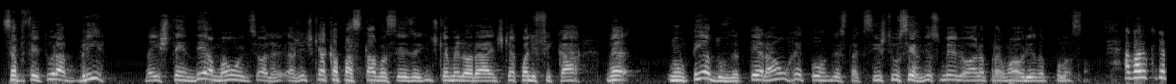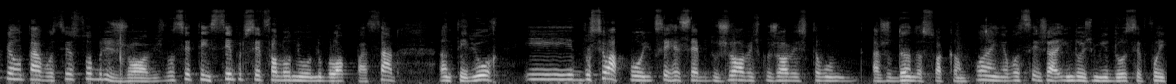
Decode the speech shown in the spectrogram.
se a prefeitura abrir né, estender a mão e dizer, olha, a gente quer capacitar vocês, a gente quer melhorar, a gente quer qualificar, né? não tenha dúvida, terá um retorno desse taxista e o serviço melhora para a maioria da população. Agora eu queria perguntar a você sobre jovens. Você tem sempre, você falou no, no bloco passado, anterior, e do seu apoio que você recebe dos jovens, que os jovens estão ajudando a sua campanha. Você já em 2012 você foi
